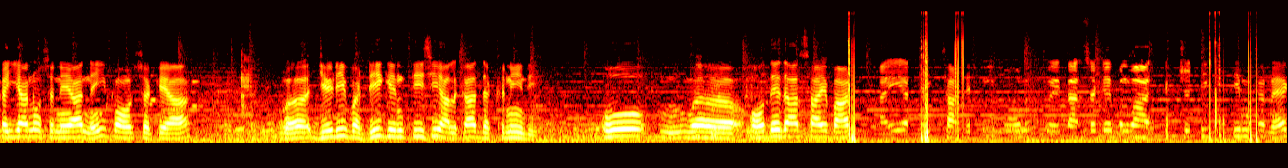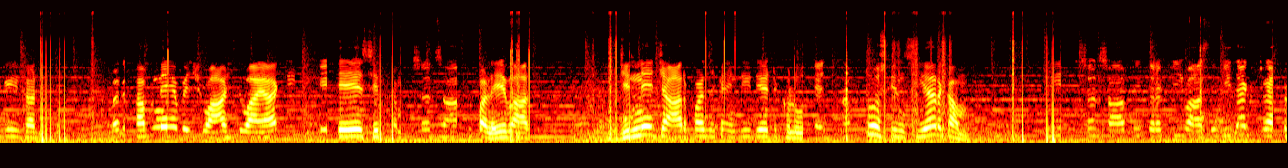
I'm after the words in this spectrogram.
ਕਈਆਂ ਨੂੰ ਸੁਨੇਹਾ ਨਹੀਂ ਪਹੁੰਚ ਸਕਿਆ ਜਿਹੜੀ ਵੱਡੀ ਗਿਣਤੀ ਸੀ ਹਲਕਾ ਦੱਖਣੀ ਦੀ, ਉਹ ਅਹੁਦੇਦਾਰ ਸਾਹਿਬਾਨ ਆਏ ਸਾਡੇ ਵੀ ਫੋਨ ਕਰ ਸਕੇ ਬਲਵਾਨ ਚੁੱਟੀ ਕੀਤੀ ਮਗਰ ਰਹਿ ਗਈ ਸਾਡੇ ਤੋਂ। ਮਗਰ ਸਭ ਨੇ ਵਿਸ਼ਵਾਸ ਦਿਵਾਇਆ ਕਿ ਇਹ ਸਿਰਫ ਸਾਹਿਬ ਭਲੇ ਵਾਸਤੇ, ਜਿੰਨੇ 4-5 ਕੈਂਡੀਡੇਟ ਖਲੋਤੇ, ਸਭ ਤੋਂ ਸਿੰਸੀਅਰ ਕੰਮ ਸਰ ਸਾਹਿਬ ਦੀ ਤਰੱਕੀ ਵਾਸਤੇ ਜਿਹਦਾ ਇੱਕ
